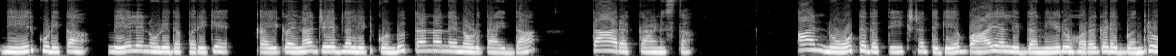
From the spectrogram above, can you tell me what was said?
ನೀರ್ ಕುಡಿತಾ ಮೇಲೆ ನೋಡಿದ ಪರಿಗೆ ಕೈಗಳನ್ನ ಜೇಬ್ನಲ್ಲಿ ಇಟ್ಕೊಂಡು ತನ್ನನ್ನೇ ನೋಡ್ತಾ ಇದ್ದ ತಾರಕ್ ಕಾಣಿಸ್ತ ಆ ನೋಟದ ತೀಕ್ಷ್ಣತೆಗೆ ಬಾಯಲ್ಲಿದ್ದ ನೀರು ಹೊರಗಡೆ ಬಂದ್ರು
